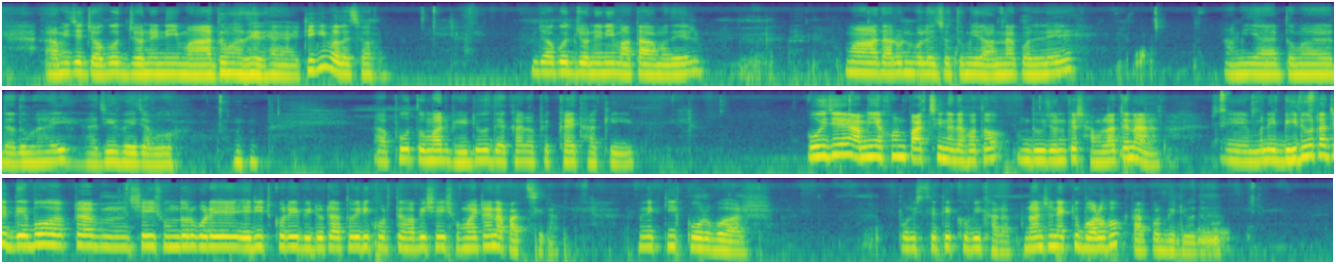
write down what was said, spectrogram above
আমি যে জগৎ জননী মা তোমাদের হ্যাঁ ঠিকই বলেছ। জগৎ জননী মাতা আমাদের। মা, দারুণ বলেছ তুমি রান্না করলে। আমি আর তোমার দাদু ভাই হাজির হয়ে যাব। আপু, তোমার ভিডিও দেখার অপেক্ষায় থাকি। ওই যে আমি এখন পাচ্ছি না, দেখো তো, দুজনকে সামলাতে না। মানে ভিডিওটা যে দেব একটা সেই সুন্দর করে এডিট করে ভিডিওটা তৈরি করতে হবে, সেই সময়টাই না পাচ্ছি না। মানে কি করব আর? পরিস্থিতি খুবই খারাপ। নয়নসোনা একটু বড় হোক, তারপর ভিডিও দেবো।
